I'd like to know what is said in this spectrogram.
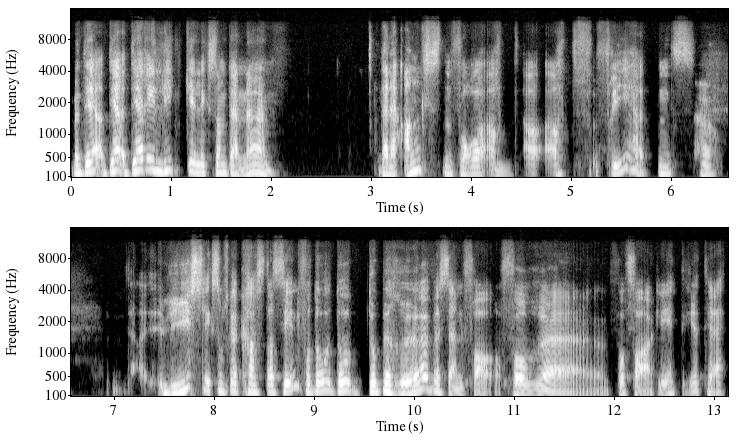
men der, der, der ligger liksom denne, denne angsten for at, at frihetens ja. lys liksom skal kastes inn, for da berøves en for, for, uh, for, faglig integritet.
